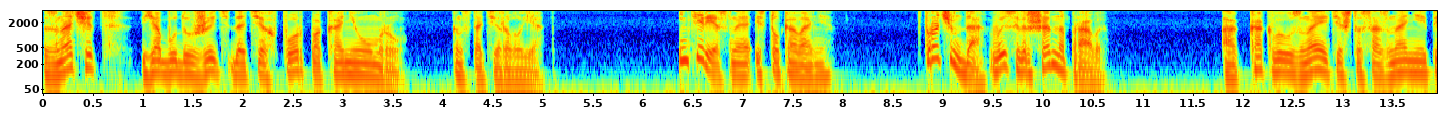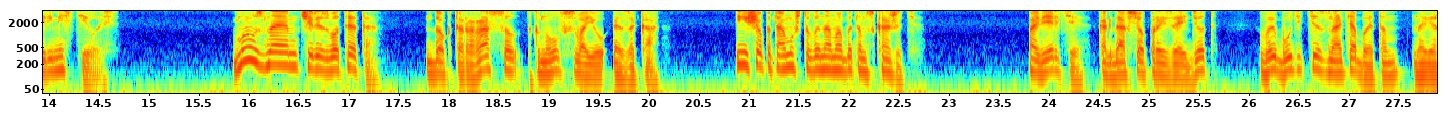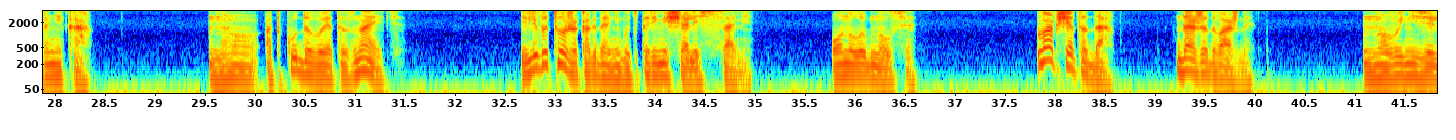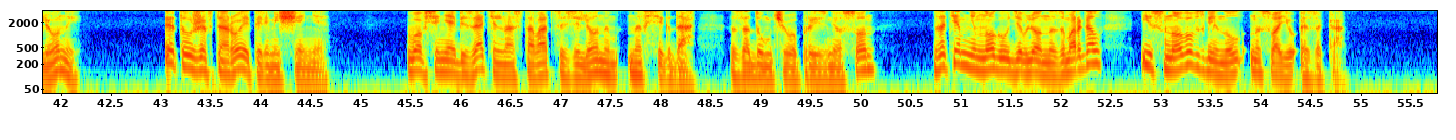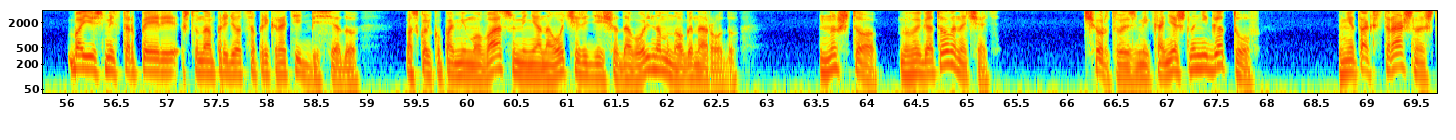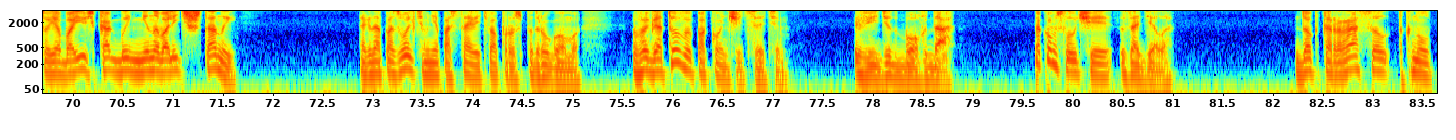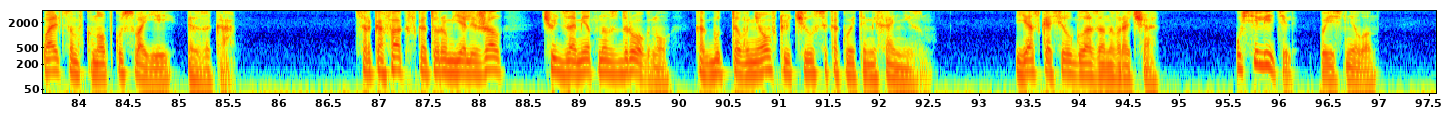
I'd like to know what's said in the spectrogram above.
«Значит, я буду жить до тех пор, пока не умру», — констатировал я. Интересное истолкование. Впрочем, да, вы совершенно правы. А как вы узнаете, что сознание переместилось? Мы узнаем через вот это. Доктор Рассел ткнул в свою ЭЗК. И еще потому, что вы нам об этом скажете. Поверьте, когда все произойдет, вы будете знать об этом наверняка. Но откуда вы это знаете? Или вы тоже когда-нибудь перемещались сами? Он улыбнулся. Вообще-то да. Даже дважды. Но вы не зеленый? Это уже второе перемещение. Вовсе не обязательно оставаться зеленым навсегда, задумчиво произнес он, затем немного удивленно заморгал и снова взглянул на свою ЭЗК. «Боюсь, мистер Перри, что нам придется прекратить беседу, поскольку помимо вас у меня на очереди еще довольно много народу. Ну что, вы готовы начать?» «Черт возьми, конечно, не готов. Мне так страшно, что я боюсь как бы не навалить штаны». «Тогда позвольте мне поставить вопрос по-другому. Вы готовы покончить с этим?» «Видит Бог, да». В таком случае за дело. Доктор Рассел ткнул пальцем в кнопку своей ЭЗК. Саркофаг, в котором я лежал, чуть заметно вздрогнул, как будто в нем включился какой-то механизм. Я скосил глаза на врача. «Усилитель», — пояснил он.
